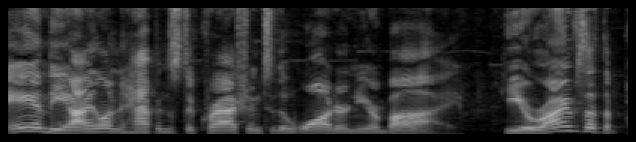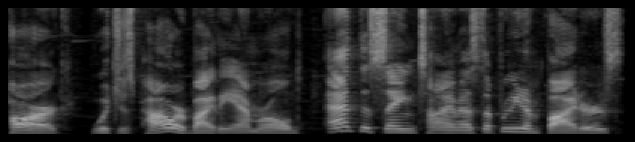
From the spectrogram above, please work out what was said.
and the island happens to crash into the water nearby. He arrives at the park, which is powered by the Emerald, at the same time as the Freedom Fighters,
